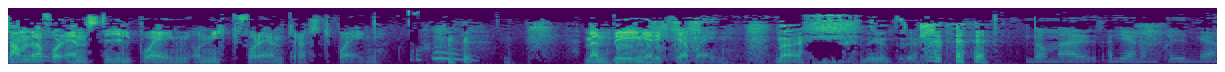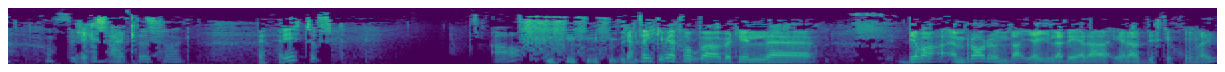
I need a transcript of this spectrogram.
Sandra får en stilpoäng och Nick får en tröstpoäng. Men det är inga riktiga poäng. Nej, det är ju inte det. De är genomskinliga och försvinner ett tag. Det är tufft. Ja. Jag tänker mig att hoppa över till... eh, Det var en bra runda. Jag gillade era, era diskussioner.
